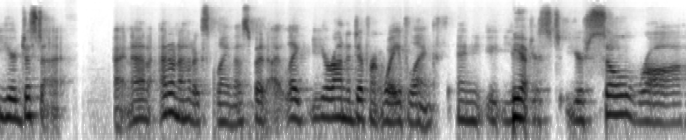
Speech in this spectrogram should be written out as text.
you're just uh, I don't know how to explain this, but uh, like you're on a different wavelength and you're yeah. just, you're so raw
